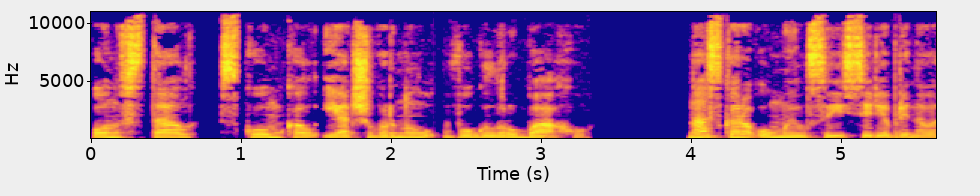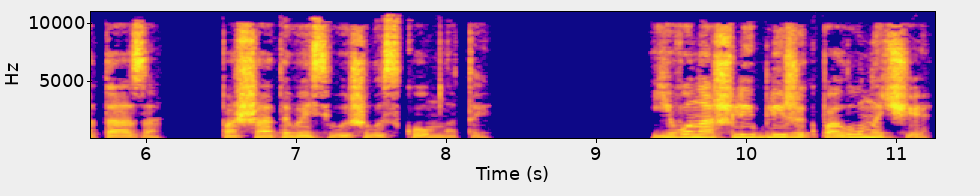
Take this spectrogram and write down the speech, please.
Он встал, скомкал и отшвырнул в угол рубаху. Наскоро умылся из серебряного таза, пошатываясь, вышел из комнаты. Его нашли ближе к полуночи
